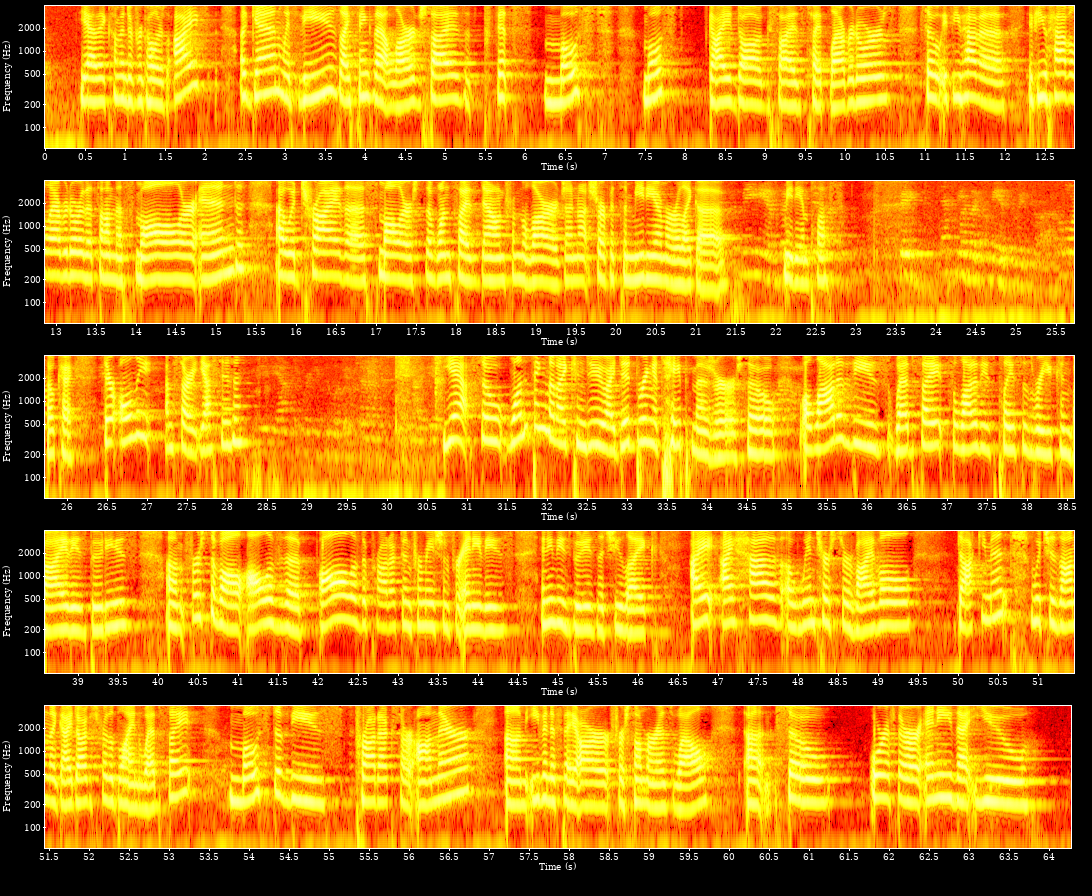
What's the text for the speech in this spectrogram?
Yeah, they come in different colors. I, th- again, with these, I think that large size fits most most guide dog size type Labradors. So if you have a if you have a Labrador that's on the smaller end, I would try the smaller, the one size down from the large. I'm not sure if it's a medium or like a Medium. medium plus. Big, like to me it's a big. Okay, they're only. I'm sorry. Yes, Susan. Yeah, so one thing that I can do, I did bring a tape measure. So a lot of these websites, a lot of these places where you can buy these booties, um, first of all, all of the all of the product information for any of these any of these booties that you like, I I have a winter survival document which is on the Guide Dogs for the Blind website. Most of these products are on there, um, even if they are for summer as well. Um, so, or if there are any that you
